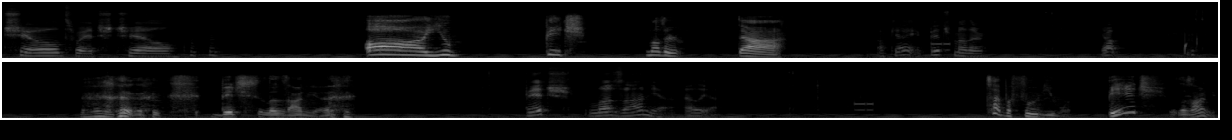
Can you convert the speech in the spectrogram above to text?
Chill, Twitch, chill. Oh, you bitch, mother. Ah, okay, bitch mother. Yep. bitch lasagna. Bitch lasagna. Hell yeah. what type of food you want? Bitch lasagna.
